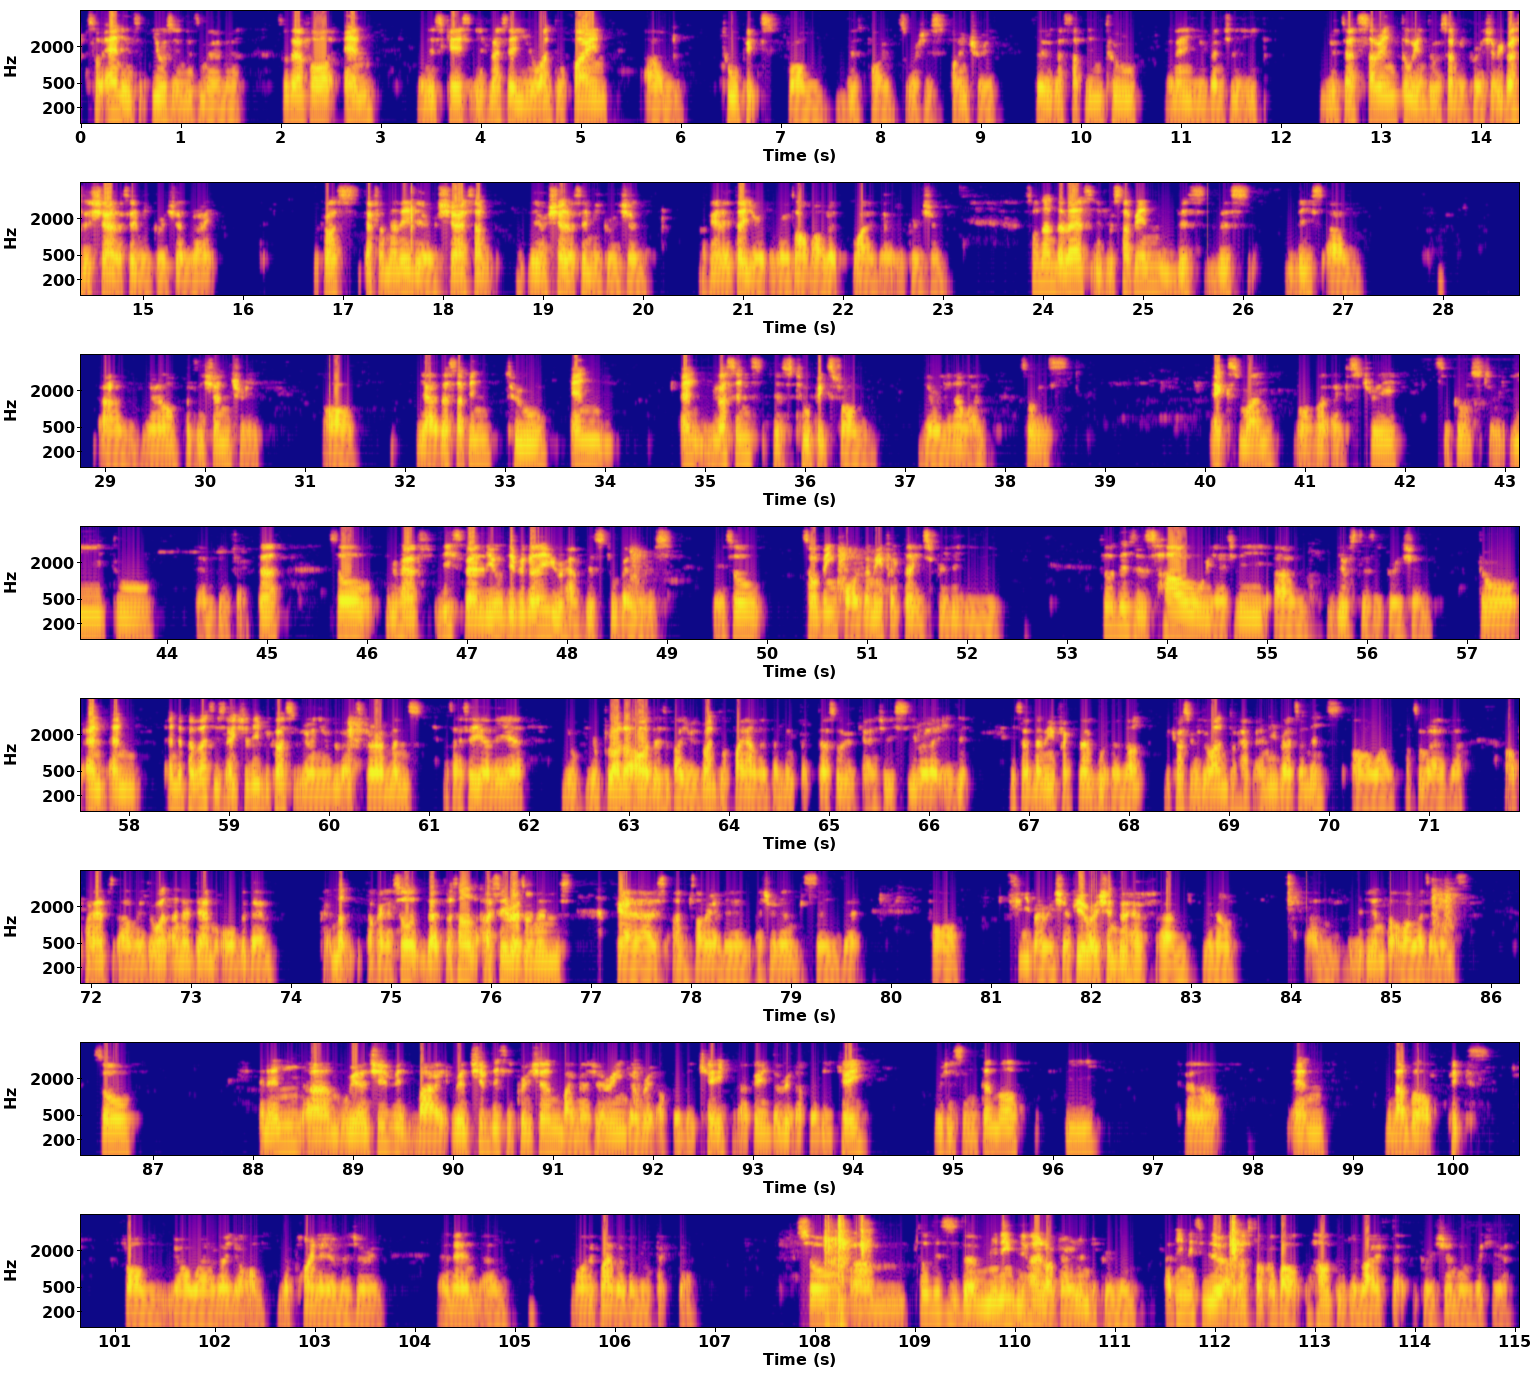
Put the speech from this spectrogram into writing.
so n is used in this manner. So therefore n in this case if let's say you want to find um two picks from this point which is point 3 so you just sub in 2 and then eventually you just sub in 2 into some equation because they share the same equation right? Because definitely they will share some they will share the same equation okay later you will talk about it what is the equation. So nonetheless if you sub in this this this um um you know position tree or yeah just sub in 2 and and because since it's two picks from the original one so it's x1 over x3 is equals to e2 damping factor. So you have this value typically you have these two values okay? So solving for damping factor is pretty easy. So this is how we actually um, use this equation to and and and the purpose is actually because when you do experiments as I said earlier you, you plot out all this but you want to find out the damping factor so you can actually see whether is it is a damping factor good or not because we don't want to have any resonance or whatsoever. Or perhaps uh, we don't want under them over them. Okay, not okay so that does not actually resonance okay I, I'm sorry I didn't I shouldn't be saying that for free vibration. Free vibration do have um you know um we didn't talk about resonance. So and then um, we achieve it by we achieve this equation by measuring the rate of the decay okay? The rate of the decay which is in terms of e you know and the number of picks from your whatever your the point that you're measuring. And then um, multiply by the mean factor. So um so this is the meaning behind logarithm decrement. I think next video I'll just talk about how to derive that equation over here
